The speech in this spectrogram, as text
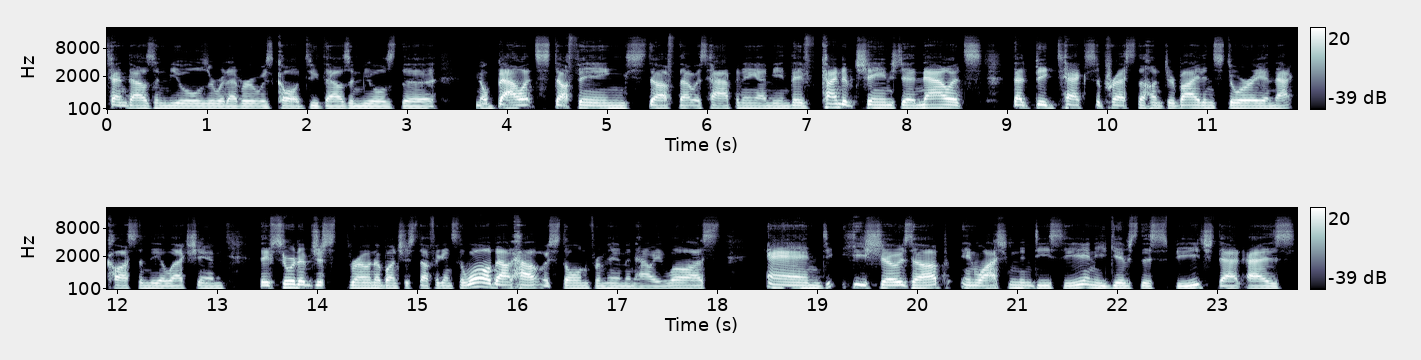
10,000 mules or whatever it was called, 2,000 mules, the, you know, ballot stuffing stuff that was happening. I mean, they've kind of changed it. Now it's that big tech suppressed the Hunter Biden story and that cost him the election they've sort of just thrown a bunch of stuff against the wall about how it was stolen from him and how he lost. And he shows up in Washington, D.C., and he gives this speech that, as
